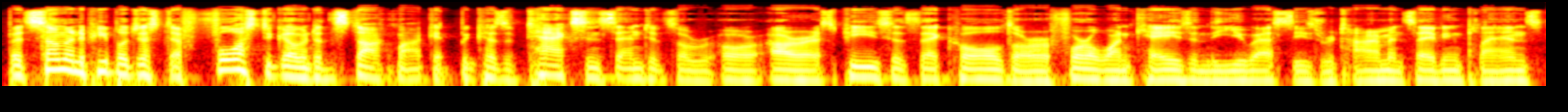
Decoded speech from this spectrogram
But so many people just are forced to go into the stock market because of tax incentives or, or RSPs, as they're called, or 401ks in the US, these retirement saving plans,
